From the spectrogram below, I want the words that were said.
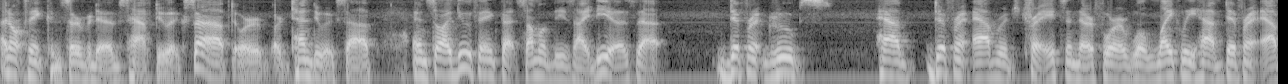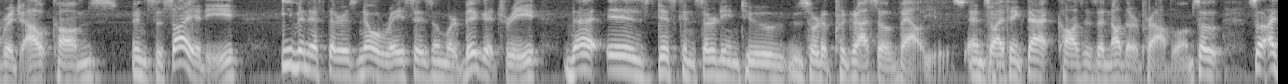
I don't think conservatives have to accept or, or tend to accept. And so I do think that some of these ideas that different groups have different average traits and therefore will likely have different average outcomes in society, even if there is no racism or bigotry, that is disconcerting to sort of progressive values. And so I think that causes another problem. So so I,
